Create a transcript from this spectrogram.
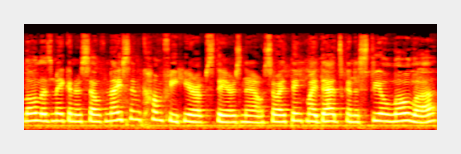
Lola's making herself nice and comfy here upstairs now. So I think my dad's going to steal Lola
